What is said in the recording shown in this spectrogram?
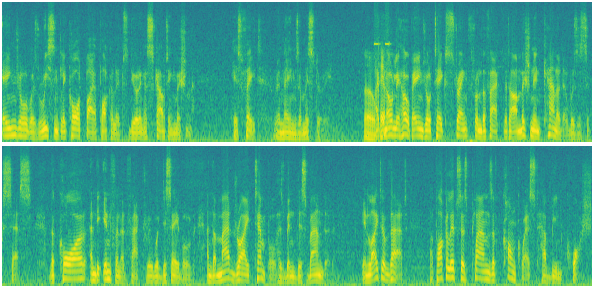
Angel was recently caught by Apocalypse during a scouting mission. His fate remains a mystery. I can only hope Angel takes strength from the fact that our mission in Canada was a success. The core and the Infinite Factory were disabled, and the Madri Temple has been disbanded. In light of that, Apocalypse's plans of conquest have been quashed.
